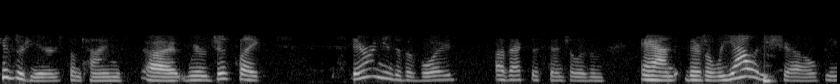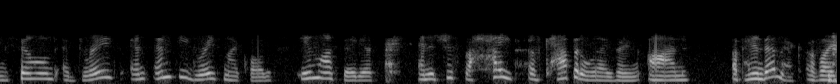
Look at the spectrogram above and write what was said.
kids are here sometimes. Uh, we're just like staring into the void of existentialism and there's a reality show being filmed at Drai's an empty Drai's nightclub in Las Vegas, and it's just the height of capitalizing on a pandemic of like,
